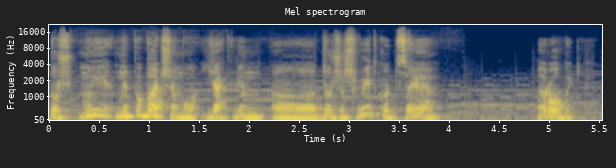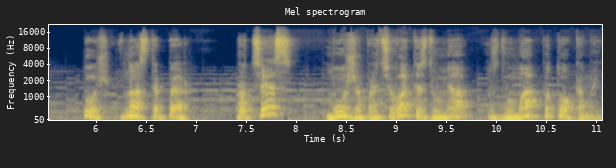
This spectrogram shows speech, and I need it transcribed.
Тож ми не побачимо, як він е, дуже швидко це робить. Тож, в нас тепер процес може працювати з двома, з двома потоками.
